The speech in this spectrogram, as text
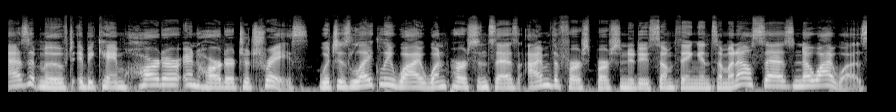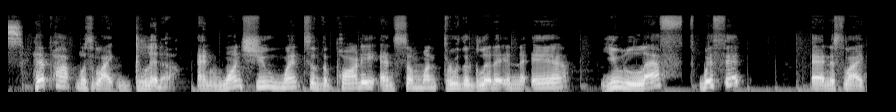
As it moved, it became harder and harder to trace, which is likely why one person says, I'm the first person to do something, and someone else says, No, I was. Hip hop was like glitter. And once you went to the party and someone threw the glitter in the air, you left with it and it's like,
